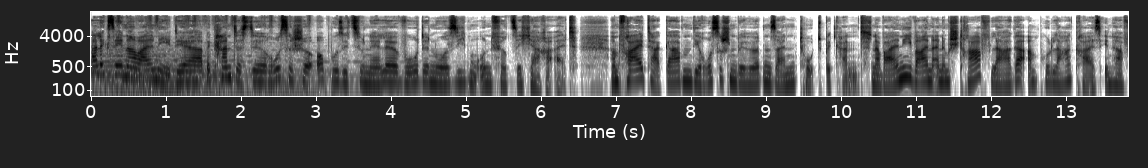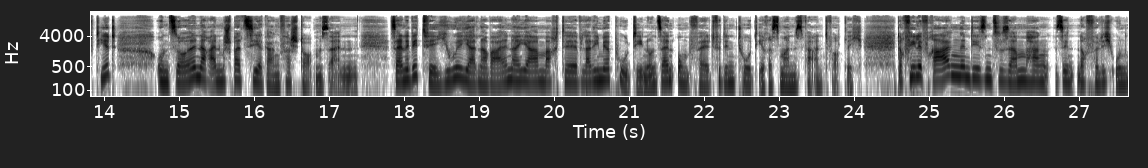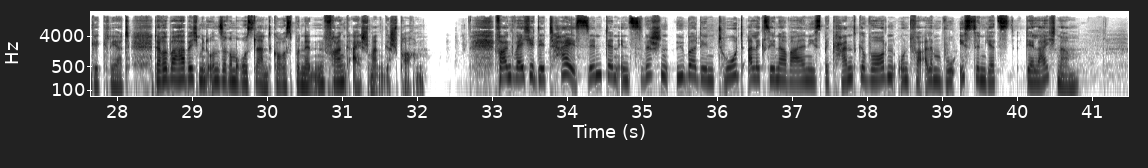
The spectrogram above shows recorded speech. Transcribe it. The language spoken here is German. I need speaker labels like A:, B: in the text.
A: Alexei Nawalny, der bekannteste russische Oppositionelle, wurde nur 47 Jahre alt. Am Freitag gaben die russischen Behörden seinen Tod bekannt. Nawalny war in einem Straflager am Polarkreis inhaftiert und soll nach einem Spaziergang verstorben sein. Seine Witwe Julia Nawalnaja machte Wladimir Putin und sein Umfeld für den Tod ihres Mannes verantwortlich. Doch viele Fragen in diesem Zusammenhang sind noch völlig ungeklärt. Darüber habe ich mit unserem Russland Russland-Korrespondenten Frank Eichmann gesprochen. Frank, welche Details sind denn inzwischen über den Tod Alexei Nawalnys bekannt geworden und vor allem, wo ist denn jetzt der Leichnam?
